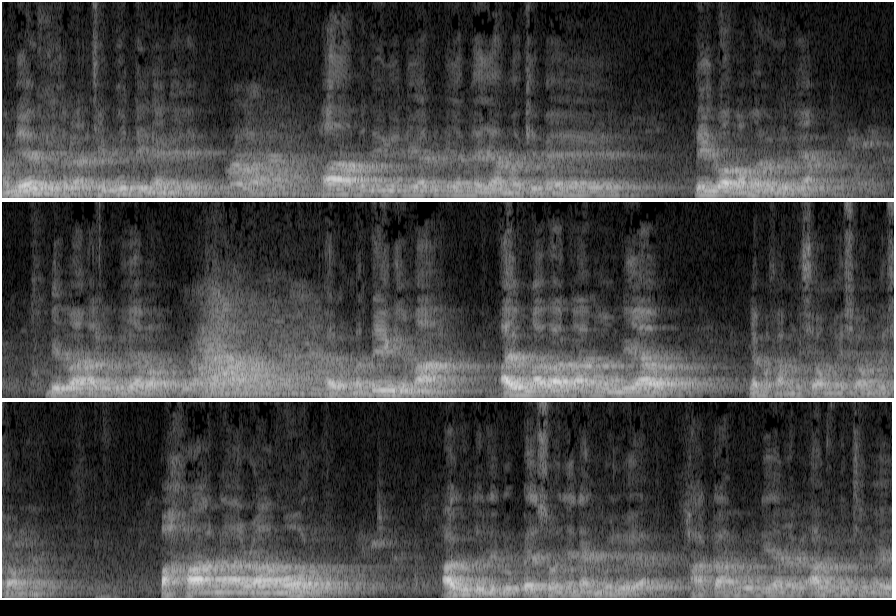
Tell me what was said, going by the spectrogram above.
မမြဲဘူးဆိုတာအချိန်မင်းသိနိုင်တယ်လေဟာမသိခင်တရားသူတရားမြတ်ရမှာဖြစ်မယ်သိတော့ဘာမှလုပ်လို့မရပြေတော့အထုတ်လို့ရပါဘူးအဲ့တော့မသိခင်မှာအာယုံ၅ပါးကာမုံတရားလက်မခံမရှောင်းမရှောင်းမရှောင်း ပဟာနာရာမောလို့အာဟုတုတွေကိုပယ်ဆွန်ခြင်းနဲ့မွေးလို့ရဟာကာမဂုဏ်တွေရတယ်အာဟုတုဖြစ်မဲ့ရ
